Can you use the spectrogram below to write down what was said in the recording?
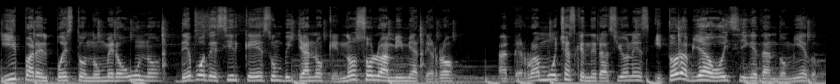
Y para el puesto número 1, debo decir que es un villano que no solo a mí me aterró, aterró a muchas generaciones y todavía hoy sigue dando miedo.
